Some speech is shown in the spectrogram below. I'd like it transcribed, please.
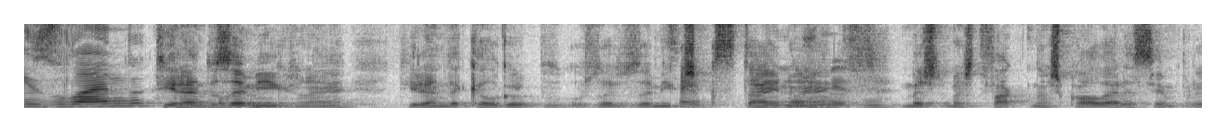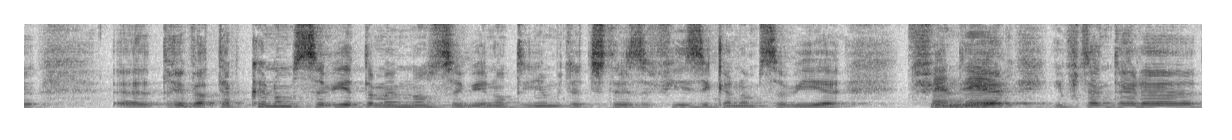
isolando... Tirando os amigos, não é? Tirando aquele grupo, os dois amigos Sim, que se têm, não é? Mas, mas de facto na escola era sempre uh, terrível. Até porque eu não me sabia, também não sabia, não tinha muita destreza física, não me sabia defender, defender. e portanto era...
